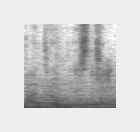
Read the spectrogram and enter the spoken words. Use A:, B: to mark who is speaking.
A: Подробности.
